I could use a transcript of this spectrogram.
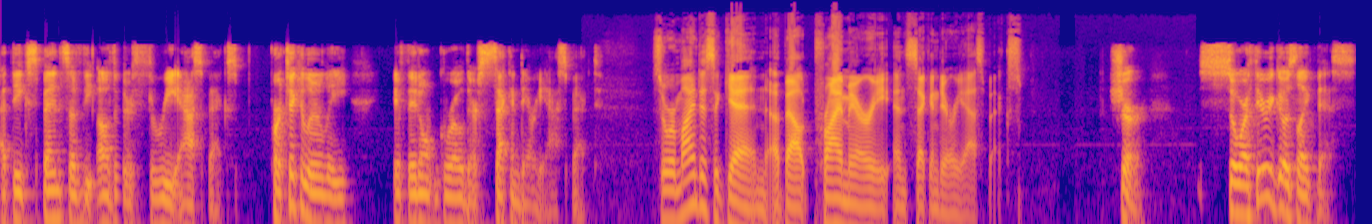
at the expense of the other three aspects, particularly if they don't grow their secondary aspect. So, remind us again about primary and secondary aspects. Sure. So, our theory goes like this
